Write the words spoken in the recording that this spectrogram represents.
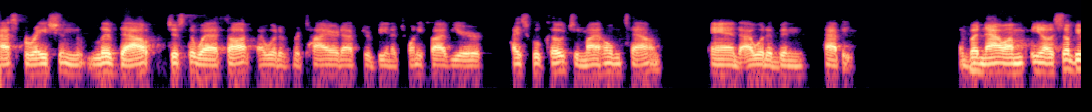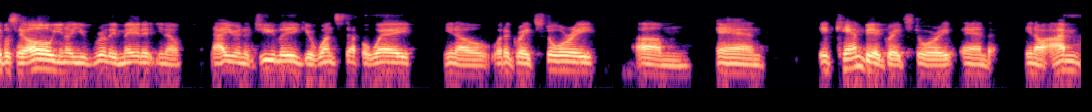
aspiration lived out just the way I thought. I would have retired after being a 25 year high school coach in my hometown, and I would have been happy. But now I'm, you know, some people say, oh, you know, you've really made it. You know, now you're in the G League, you're one step away. You know, what a great story. Um, and it can be a great story. And, you know, I'm,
